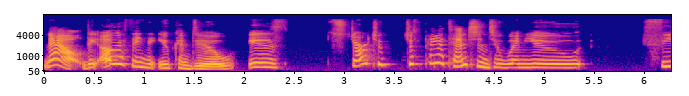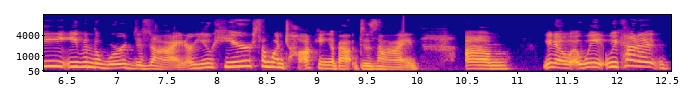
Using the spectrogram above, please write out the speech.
Now, the other thing that you can do is start to just pay attention to when you see even the word design or you hear someone talking about design. Um, you know, we, we kind of,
